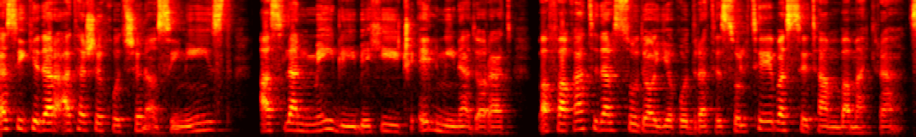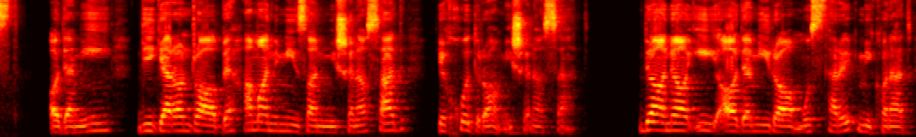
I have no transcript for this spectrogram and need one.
کسی که در آتش خودشناسی نیست اصلا میلی به هیچ علمی ندارد و فقط در صدای قدرت سلطه و ستم و مکر است. آدمی دیگران را به همان میزان می‌شناسد که خود را می‌شناسد. دانایی آدمی را مسترب می کند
